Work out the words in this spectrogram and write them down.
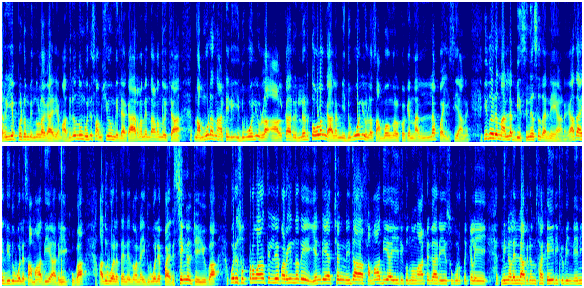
അറിയപ്പെടും എന്നുള്ള കാര്യം. അതിലൊന്നും ഒരു സംശയവുമില്ല. കാരണം എന്താണെന്ന് വെച്ചാൽ നമ്മുടെ നാട്ടിൽ ഇതുപോലെയുള്ള ആൾക്കാർ ഉള്ളിടത്തോളം കാലം ഇതുപോലെയുള്ള സംഭവങ്ങൾക്കൊക്കെ നല്ല പൈസയാണ്. ഇതൊരു നല്ല ബിസിനസ് തന്നെയാണ്. അതായത് ഇതുപോലെ സമാധി അടയിക്കുക അതുപോലെ തന്നെ എന്ന് പറഞ്ഞാൽ ഇതുപോലെ പരസ്യങ്ങൾ ചെയ്യുക. ഒരു സുപ്രഭാതത്തിൽ പറയുന്നത് എന്റെ അച്ഛൻ ഇതാ സമാധിയായിരിക്കുന്നു നാട്ടുകാരെ സുഹൃത്തുക്കളെ നിങ്ങളെല്ലാവരും സഹകരിക്കുവിൻ. ഇനി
